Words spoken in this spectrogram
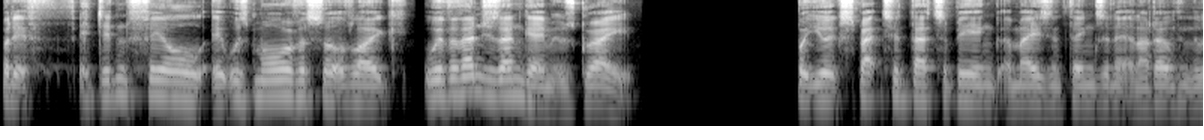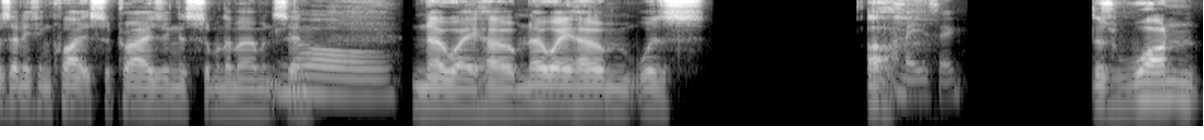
but it it didn't feel. It was more of a sort of like with Avengers Endgame, it was great, but you expected there to be amazing things in it, and I don't think there was anything quite as surprising as some of the moments in No, No Way Home. No Way Home was. Oh, amazing. there's one,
